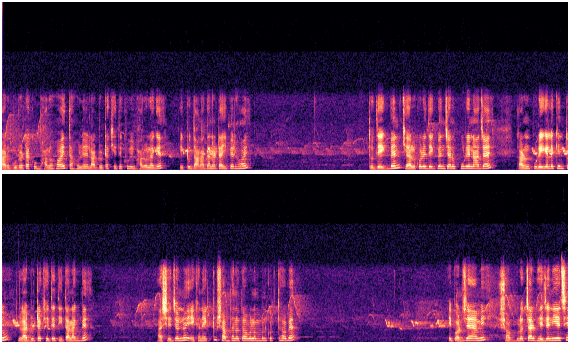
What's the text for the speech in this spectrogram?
আর গুঁড়োটা খুব ভালো হয়, তাহলে লাড্ডুটা খেতে খুবই ভালো লাগে। একটু দানা দানা টাইপের হয়। তো দেখবেন, খেয়াল করে দেখবেন যেন পুড়ে না যায়, কারণ পুড়ে গেলে কিন্তু লাড্ডুটা খেতে তিতা লাগবে। আর সেজন্য এখানে একটু সাবধানতা অবলম্বন করতে হবে। এ পর্যায়ে আমি সবগুলো চার ভেজে নিয়েছি।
